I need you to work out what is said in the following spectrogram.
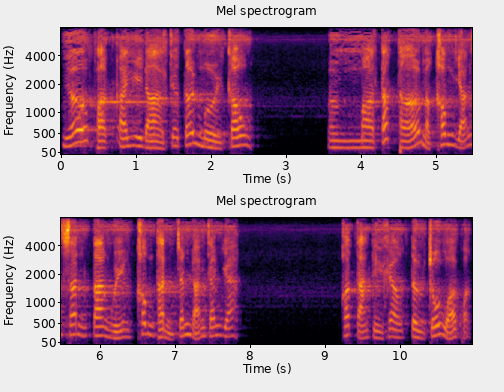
Nhớ Phật A-di-đà cho tới 10 câu. Ừ, mà tắt thở mà không giảng sanh, ta nguyện Không thành chánh đẳng chánh giác. Có tạng tỳ kheo từ chối quả Phật.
